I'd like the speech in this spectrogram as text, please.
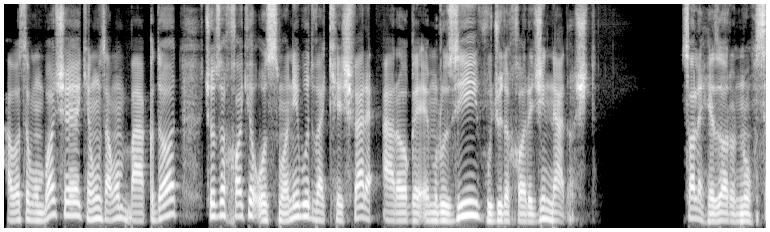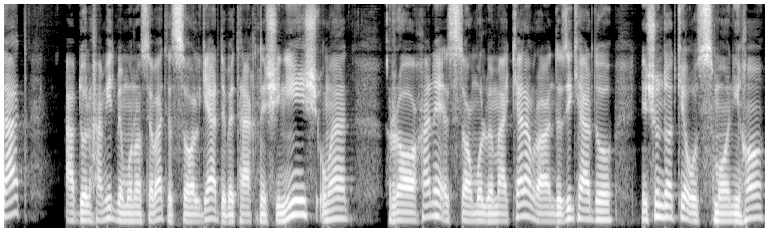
حواسمون باشه که اون زمان بغداد جزو خاک عثمانی بود و کشور عراق امروزی وجود خارجی نداشت. سال 1900 عبدالحمید به مناسبت سالگرد به تخت نشینیش اومد راهن استانبول به مکه هم راه اندازی کرد و نشون داد که عثمانی ها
